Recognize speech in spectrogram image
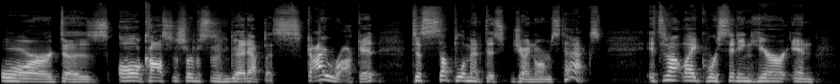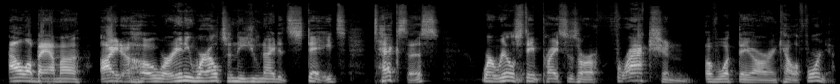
Or does all costs of services and good have to skyrocket to supplement this ginormous tax? It's not like we're sitting here in Alabama, Idaho, or anywhere else in the United States, Texas, where real estate prices are a fraction of what they are in California.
